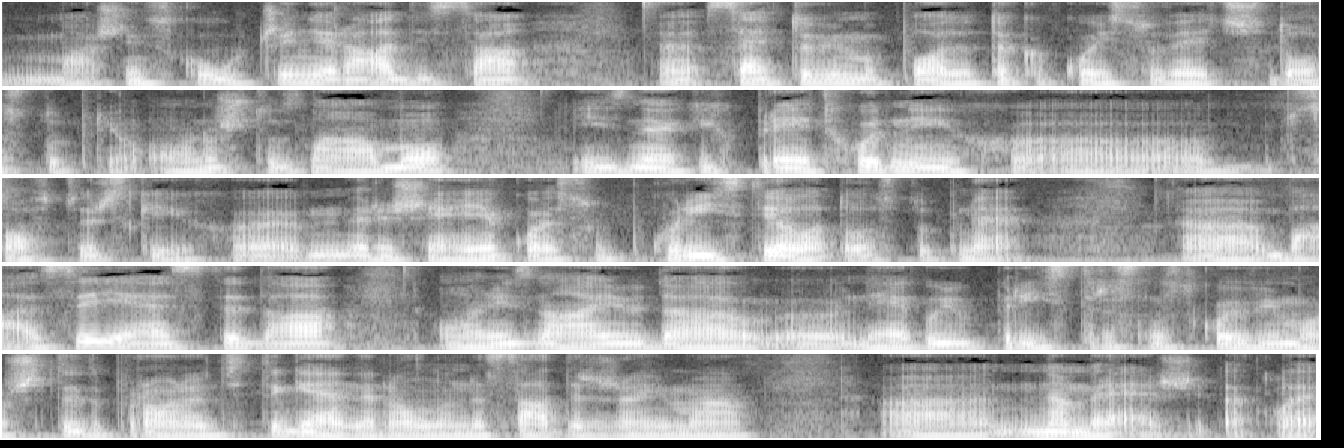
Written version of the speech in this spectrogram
mašinsko učenje radi sa uh, setovima podataka koji su već dostupni. Ono što znamo iz nekih prethodnih uh, softverskih uh, rešenja koje su koristila dostupne baze jeste da oni znaju da neguju pristrasnost koju vi možete da pronađete generalno na sadržajima na mreži. Dakle,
